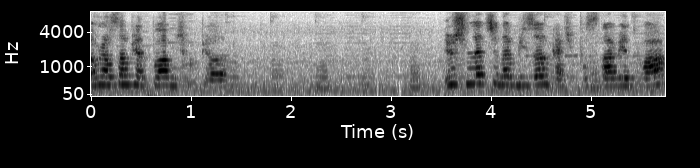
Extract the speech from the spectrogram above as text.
Dobra, sąsiad, połamić kupione. Już lecę na bizonka, ci postawię dwa.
